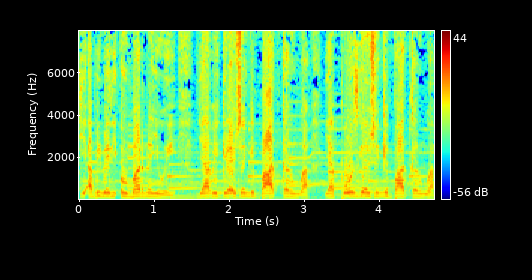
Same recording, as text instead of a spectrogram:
कि अभी मेरी उम्र नहीं हुई, या अभी ग्रेजुएशन के बाद करूँगा, या पोस्ट ग्रेजुएशन के बाद करूँगा।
